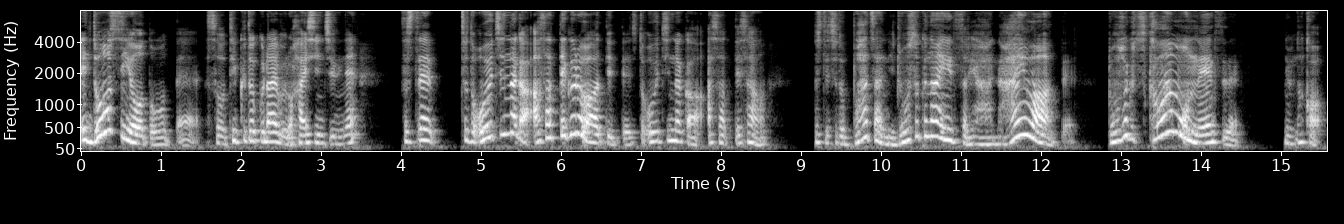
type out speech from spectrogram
え、どうしようと思って、そう、TikTok ライブの配信中にね。そして、ちょっとお家の中漁ってくるわって言って、ちょっとお家の中漁ってさ、そしてちょっとばあちゃんにろうそくない？って言ったら、いや、ないわって。ろうそく使わんもんねってって。でもなんか、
